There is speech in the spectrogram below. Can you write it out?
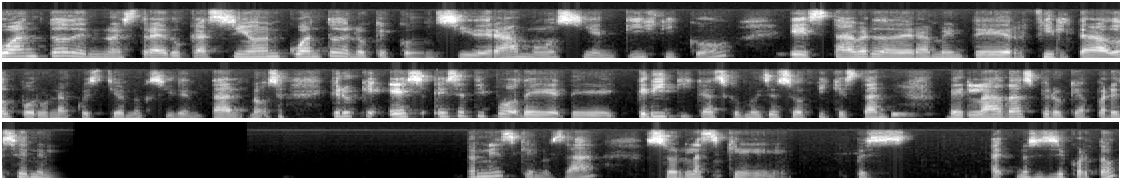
Cuánto de nuestra educación, cuánto de lo que consideramos científico está verdaderamente filtrado por una cuestión occidental, ¿no? O sea, creo que es ese tipo de, críticas, como dice Sophie, que están veladas, pero que aparecen en que nos da, son las que, pues, no sé si se cortó,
